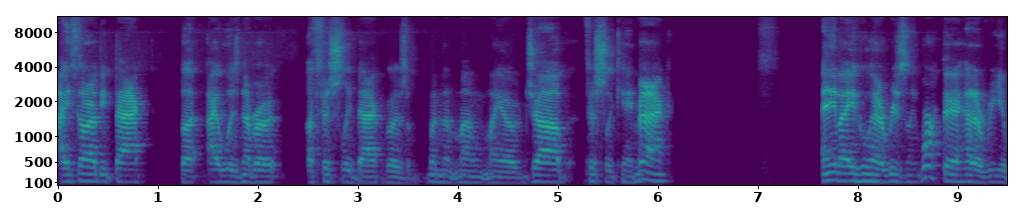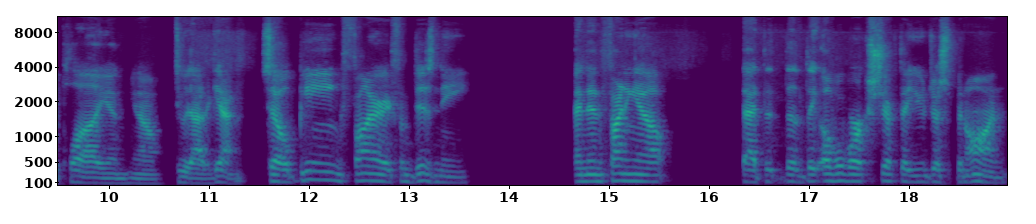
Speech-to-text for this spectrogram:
I thought I'd be back, but I was never officially back because when the, my, my uh, job officially came back, anybody who had recently worked there had to reapply and you know do that again. So being fired from Disney and then finding out that the, the, the overwork shift that you just been on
